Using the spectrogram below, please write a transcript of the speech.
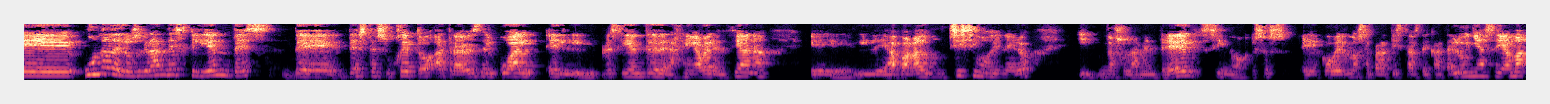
Eh, uno de los grandes clientes de, este sujeto, a través del cual el presidente de la Genia Valenciana eh, le ha pagado muchísimo dinero, y no solamente él, sino esos eh, gobiernos separatistas de Cataluña, se llama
